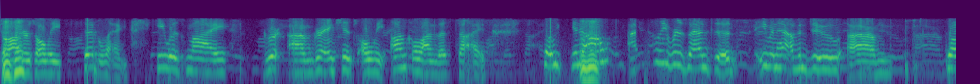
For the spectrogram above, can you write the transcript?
daughter's only sibling. He was my gr- um grandkids' only uncle on this side. So you know, I really resented even having to um go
